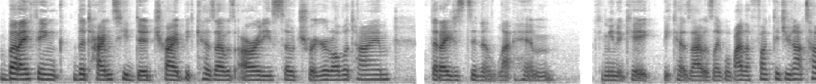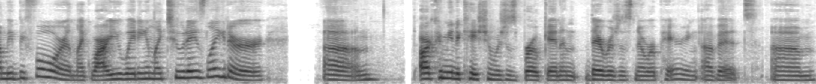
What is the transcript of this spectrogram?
but i think the times he did try because i was already so triggered all the time that i just didn't let him communicate because I was like, well, why the fuck did you not tell me before? And like, why are you waiting like two days later? Um, our communication was just broken and there was just no repairing of it. Um,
